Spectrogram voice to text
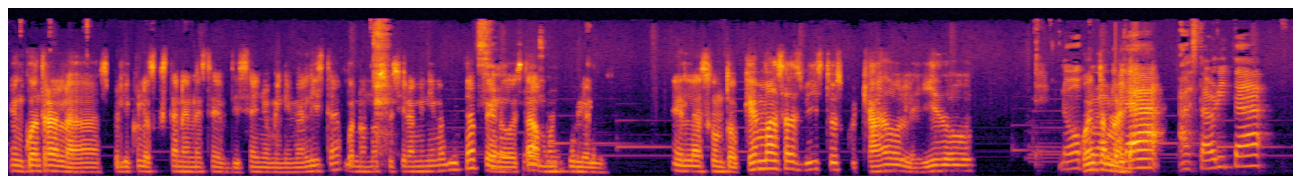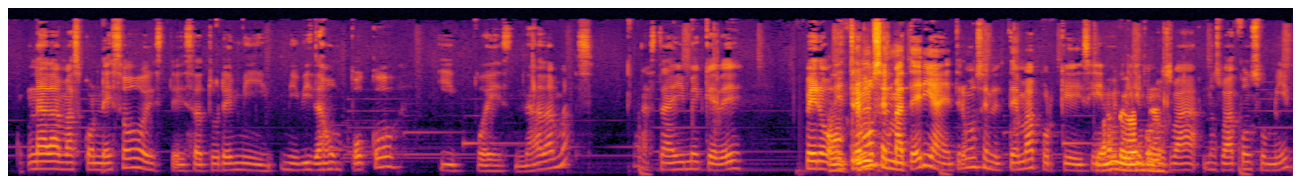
encuentra las películas que están en este diseño minimalista. Bueno, no sé si era minimalista, pero estaba muy cool el, asunto. ¿Qué más has visto, escuchado, leído? No, Cuéntame. hasta ahorita nada más con eso, este, saturé mi, mi vida un poco. Y pues nada más. Hasta ahí me quedé. Pero entremos en materia, entremos en el tema porque si no el tiempo nos va, nos va a consumir.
